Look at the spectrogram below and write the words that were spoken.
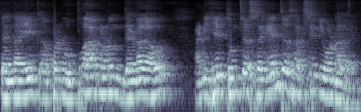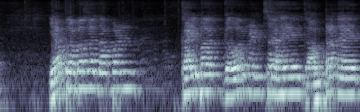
त्यांना एक आपण उपहार म्हणून देणार आहोत आणि हे तुमच्या सगळ्यांच्या साक्षीने होणार आहे. या प्रभागात आपण काही भाग गव्हर्नमेंटचा आहे गावठाण आहेत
